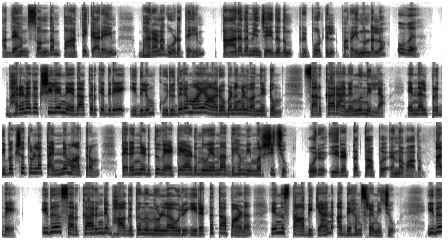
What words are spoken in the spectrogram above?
അദ്ദേഹം സ്വന്തം പാർട്ടിക്കാരെയും ഭരണകൂടത്തെയും താരതമ്യം ചെയ്തതും റിപ്പോർട്ടിൽ പറയുന്നുണ്ടല്ലോ. ഉവ്. ഭരണകക്ഷിയിലെ നേതാക്കൾക്കെതിരെ ഇതിലും ഗുരുതരമായ ആരോപണങ്ങൾ വന്നിട്ടും സർക്കാർ അനങ്ങുന്നില്ല. എന്നാൽ പ്രതിപക്ഷത്തുള്ള തന്നെ മാത്രം തെരഞ്ഞെടുത്തു വേട്ടയാടുന്നു എന്ന് അദ്ദേഹം വിമർശിച്ചു. ഒരു ഇരട്ടത്താപ്പ് എന്ന വാദം. അതെ. ഇത് സർക്കാരിന്റെ ഭാഗത്തു നിന്നുള്ള ഒരു ഇരട്ടത്താപ്പാണ് എന്ന് സ്ഥാപിക്കാൻ അദ്ദേഹം ശ്രമിച്ചു. ഇത്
